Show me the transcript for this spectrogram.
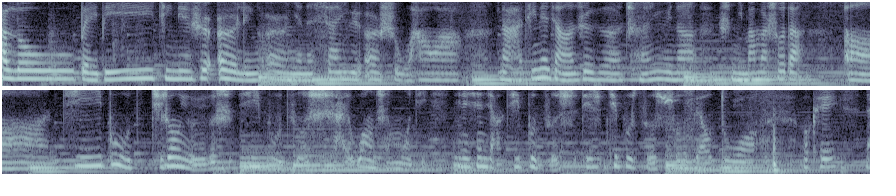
Hello, baby，今天是二零二二年的三月二十五号啊。那今天讲的这个成语呢，是你妈妈说的，呃，饥不，其中有一个是饥不择食，还有望尘莫及。今天先讲饥不择食，饥饥不择食说的比较多。OK，那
